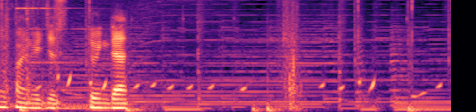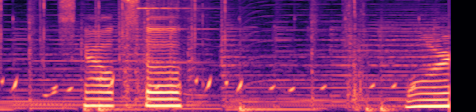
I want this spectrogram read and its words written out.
I'm fine with just doing that. Scout stuff. More.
